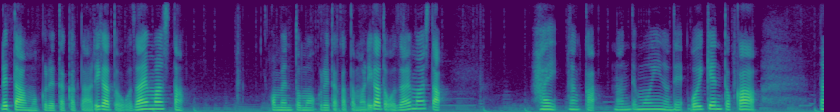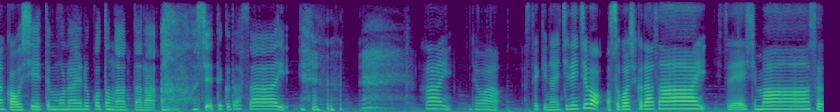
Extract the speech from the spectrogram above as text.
レターもくれた方ありがとうございました。コメントもくれた方もありがとうございました。はい。なんか何でもいいのでご意見とかなんか教えてもらえることがあったら 教えてください。はい。では素敵な一日をお過ごしください。失礼します。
